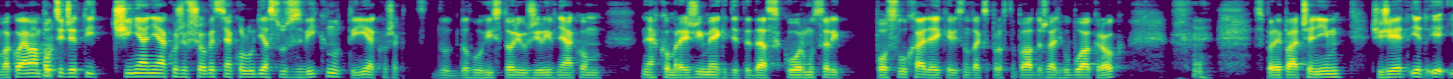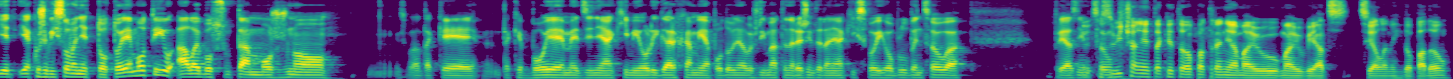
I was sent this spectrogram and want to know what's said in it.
lebo ako ja mám pocit, že tí Číňania akože všeobecne ako ľudia sú zvyknutí, ako však dlhú históriu žili v nejakom, nejakom režime, kde teda skôr museli poslúchať, aj keby som tak sprosto povedal, držať hubu a krok s prepáčením. Čiže je, je, je, je akože vyslovene toto je motív, alebo sú tam možno také, také boje medzi nejakými oligarchami a podobne, lebo vždy má ten režim teda nejakých svojich obľúbencov a priaznivcov? Zvyčajne takéto opatrenia majú, majú viac cieľených dopadov.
